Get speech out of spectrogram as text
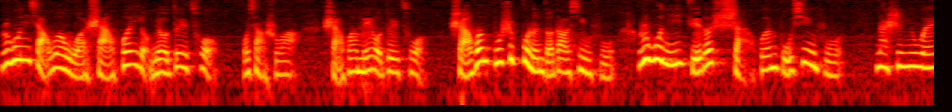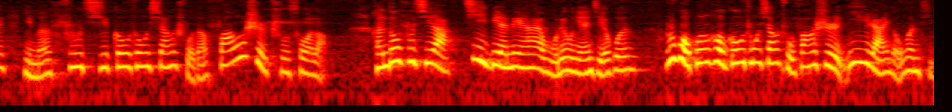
如果你想问我闪婚有没有对错，我想说啊，闪婚没有对错，闪婚不是不能得到幸福。如果你觉得闪婚不幸福，那是因为你们夫妻沟通相处的方式出错了。很多夫妻啊，即便恋爱五六年结婚。如果婚后沟通相处方式依然有问题，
